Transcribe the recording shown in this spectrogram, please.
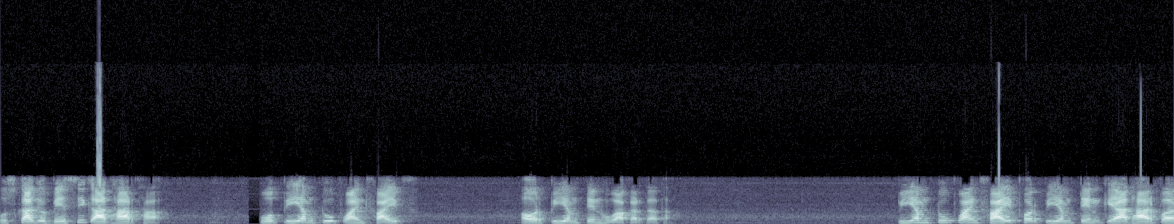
उसका जो बेसिक आधार था, वो पीएम 2.5 और पीएम 10 हुआ करता था। पीएम 2.5 और पीएम 10 के आधार पर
